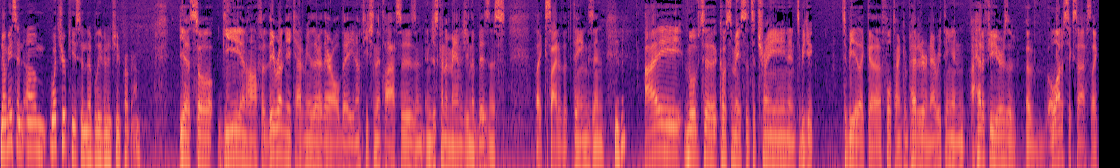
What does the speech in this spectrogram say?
Now, Mason, um, what's your piece in the Believe and Achieve program? Yeah, so Guy and Rafa, they run the academy. They're there all day, you know, teaching the classes and, and just kind of managing the business like side of the things. And Mhm. I moved to Costa Mesa to train and to be to be like a full time competitor and everything. And I had a few years of, of a lot of success. Like,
